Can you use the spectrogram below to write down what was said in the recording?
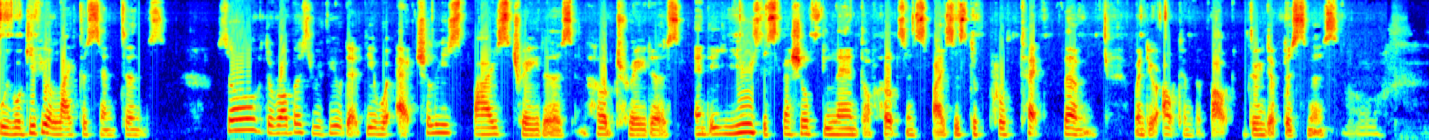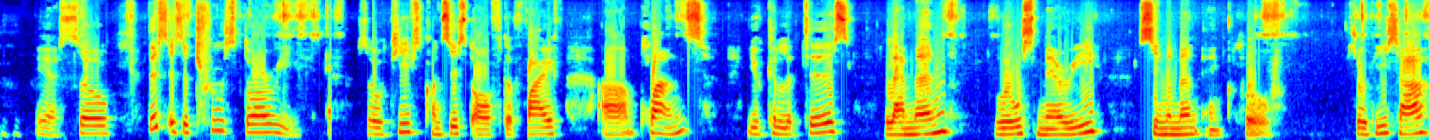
we will give you a lighter sentence. So the robbers revealed that they were actually spice traders and herb traders, and they used a special blend of herbs and spices to protect them when they're out and about doing their business. Yes, so this is a true story. So thieves consist of the five um, plants: eucalyptus, lemon, rosemary, cinnamon, and clove. So these are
